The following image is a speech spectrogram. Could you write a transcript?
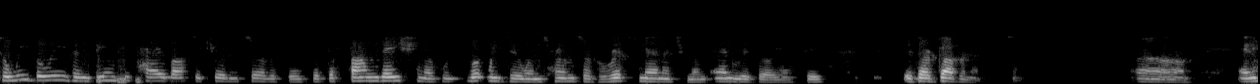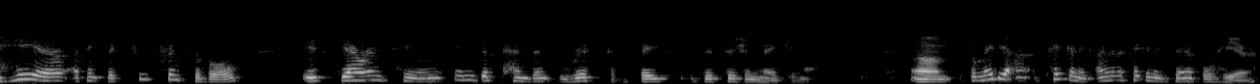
so we believe in BNP Paribas Securities Services that the foundation of what we do in terms of risk management and resiliency is our governance. Uh, and here, I think the key principle is guaranteeing independent risk-based decision making. Um, so maybe I take an, I'm going to take an example here.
